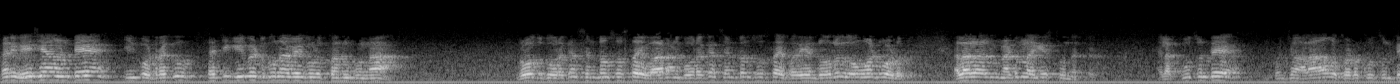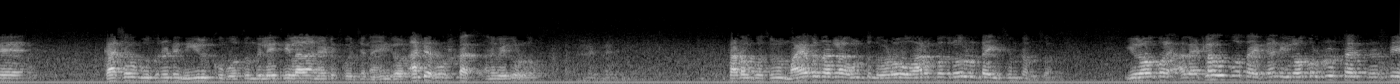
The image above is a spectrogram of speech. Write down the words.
కానీ వేసామంటే ఇంకో డ్రగ్ చచ్చికి పెట్టుకున్నా వేయకూడదు తనుకున్నా రోజుకు ఓ రకం సిమ్టమ్స్ వస్తాయి వారానికి ఓ రకం సిమ్టమ్స్ వస్తాయి పదిహేను రోజులు ఓమాట వాడు అలా అలా నడుము లాగేస్తుంది అంటాడు. ఇలా కూర్చుంటే కొంచెం అలా చోట కూర్చుంటే కాసేపు కూర్చుంటే నీరుక్కుపోతుంది లేచి ఇలా అనేటి కొంచెం నయంగా అంటే రూస్టాక్ అని వేయకూడదు. తడవ కూర్చుని మాయబజార్లా ఉంటుంది. ఓ వారం పది రోజులు ఉంటాయి ఈ సిమ్టమ్స్ ఈ లోపల అవి ఎట్లా పోతాయి కానీ ఈ లోపల రూట్ టాక్స్ చేస్తే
